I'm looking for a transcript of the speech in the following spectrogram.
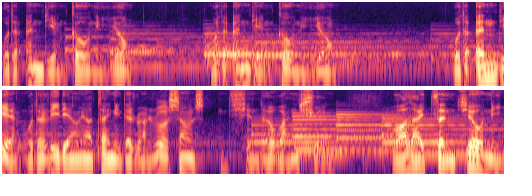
我的恩典够你用，我的恩典够你用。”我的恩典，我的力量要在你的软弱上显得完全。我要来拯救你，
